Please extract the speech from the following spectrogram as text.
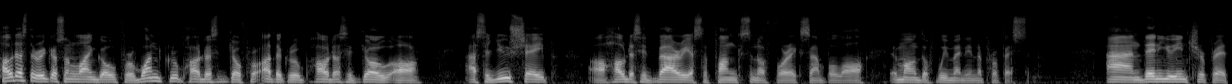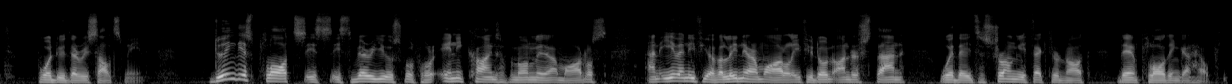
how does the regression line go for one group? How does it go for other group? How does it go uh, as a U-shape? Uh, how does it vary as a function of, for example, uh, amount of women in a profession? And then you interpret what do the results mean. Doing these plots is, is very useful for any kinds of nonlinear models. And even if you have a linear model, if you don't understand whether it's a strong effect or not, then plotting can help you.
